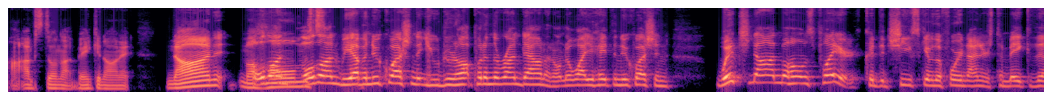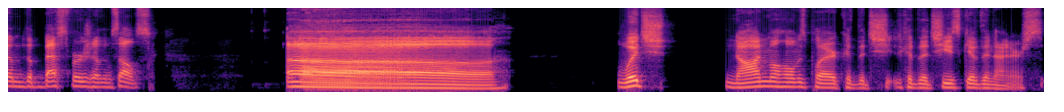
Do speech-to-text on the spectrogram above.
I'm still not banking on it. Non Hold on, hold on. We have a new question that you do not put in the rundown. I don't know why you hate the new question. Which non Mahomes player could the Chiefs give the 49ers to make them the best version of themselves? Uh, which non Mahomes player could the could the Chiefs give the Niners?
